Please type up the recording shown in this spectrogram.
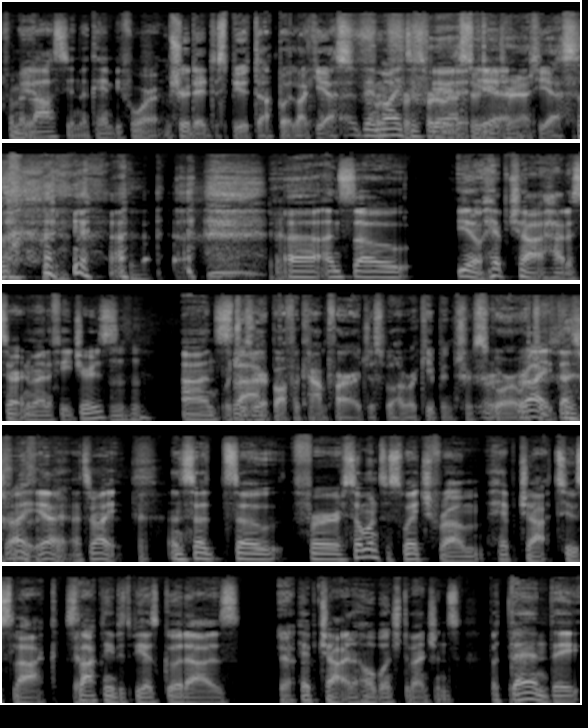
from Atlassian yeah. that came before it. I'm sure they dispute that, but like, yes, uh, they for, might for, for the rest it, of the yeah. internet, yes. yeah. Uh, and so, you know, HipChat had a certain amount of features. Mm-hmm and Slack. Which is rip off a campfire just while we're keeping score. Right, that's right. Yeah, that's right. And so, so for someone to switch from HipChat to Slack, Slack needed to be as good as yeah. HipChat in a whole bunch of dimensions. But yeah. then they,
